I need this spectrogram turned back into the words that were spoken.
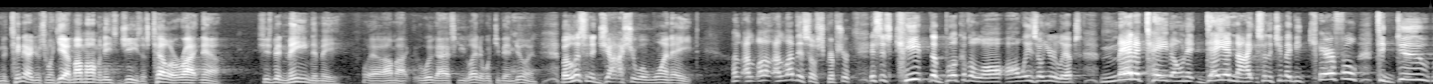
and the teenagers went, Yeah, my mama needs Jesus. Tell her right now. She's been mean to me. Well, I might, we'll ask you later what you've been doing. But listen to Joshua 1 8. I, I, love, I love this old scripture. It says, Keep the book of the law always on your lips, meditate on it day and night, so that you may be careful to do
